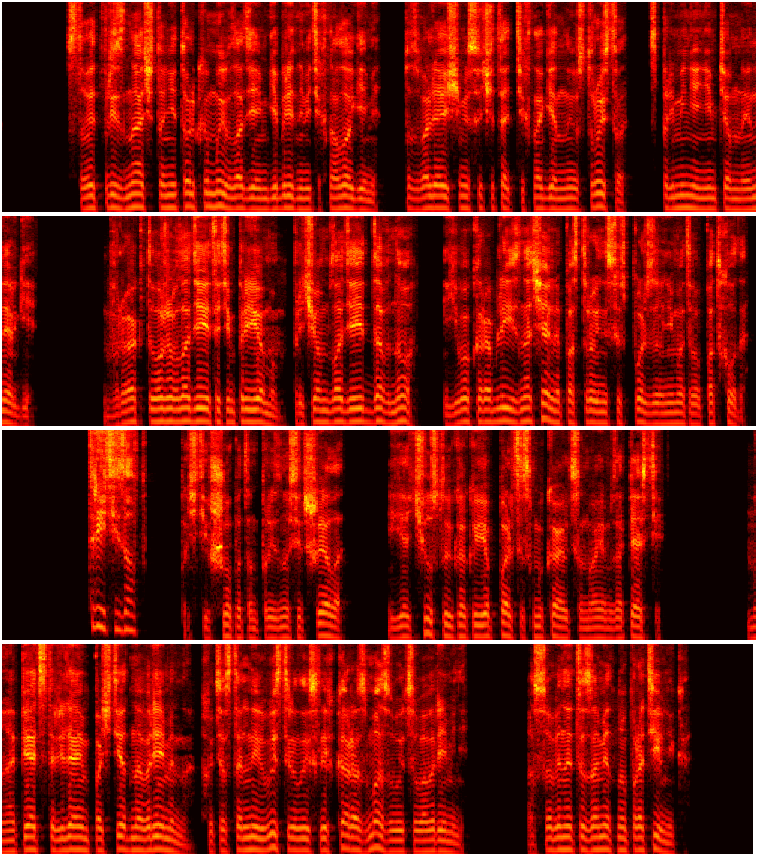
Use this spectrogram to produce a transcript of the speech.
Стоит признать, что не только мы владеем гибридными технологиями, позволяющими сочетать техногенные устройства с применением темной энергии. Враг тоже владеет этим приемом, причем владеет давно, и его корабли изначально построены с использованием этого подхода. «Третий залп!» — почти шепотом произносит Шелла, и я чувствую, как ее пальцы смыкаются на моем запястье. Мы опять стреляем почти одновременно, хоть остальные выстрелы и слегка размазываются во времени. Особенно это заметно у противника.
